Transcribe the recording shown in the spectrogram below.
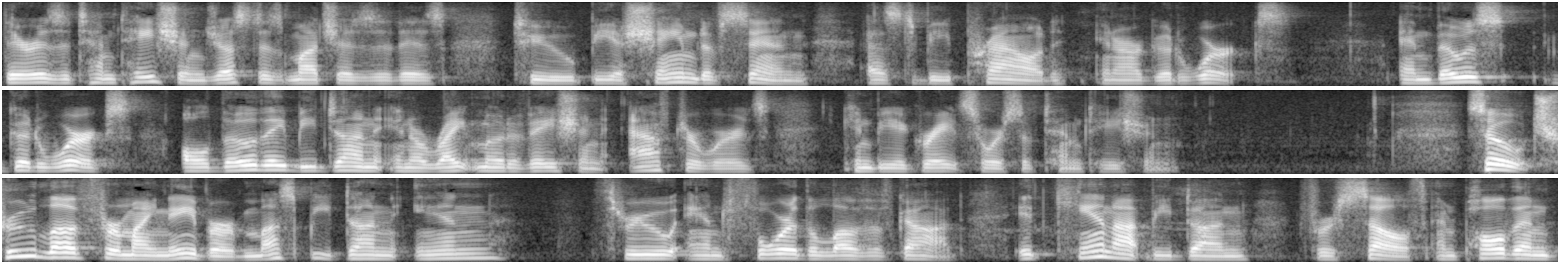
There is a temptation just as much as it is to be ashamed of sin as to be proud in our good works. And those good works, although they be done in a right motivation afterwards, can be a great source of temptation. So, true love for my neighbor must be done in through and for the love of God. It cannot be done for self. And Paul then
